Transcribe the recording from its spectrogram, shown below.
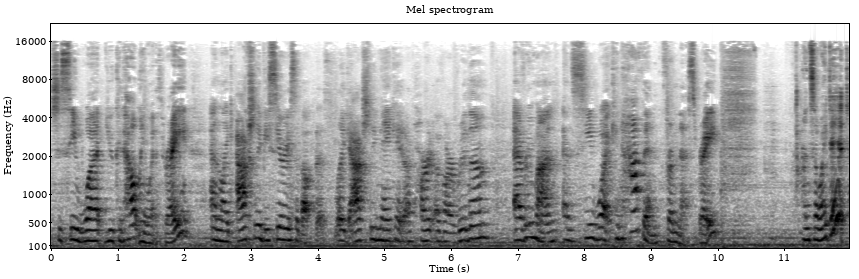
to see what you could help me with, right? And like actually be serious about this, like actually make it a part of our rhythm every month and see what can happen from this, right? And so I did.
